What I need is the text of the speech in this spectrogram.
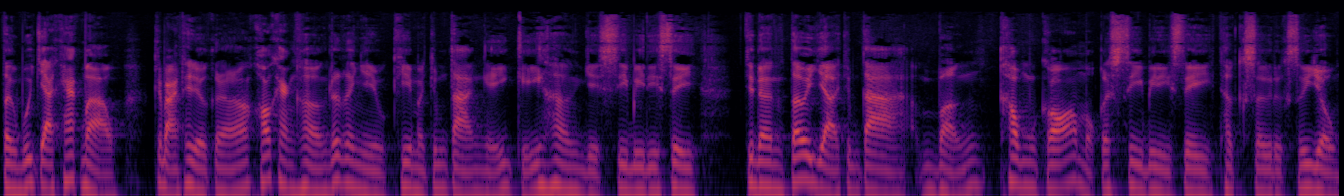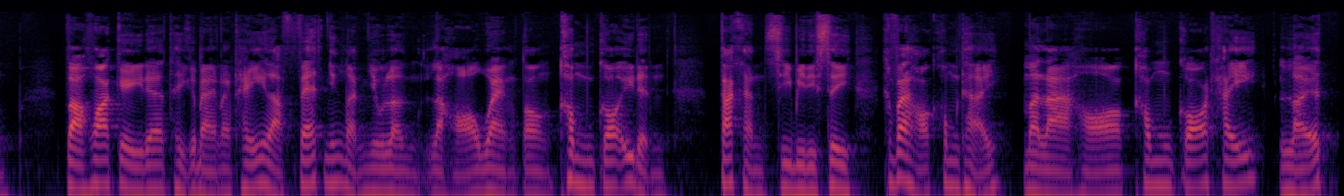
từ quốc gia khác vào. Các bạn thấy được là nó khó khăn hơn rất là nhiều khi mà chúng ta nghĩ kỹ hơn về CBDC cho nên tới bây giờ chúng ta vẫn không có một cái CBDC thật sự được sử dụng. Và Hoa Kỳ đó thì các bạn đã thấy là Fed nhấn mạnh nhiều lần là họ hoàn toàn không có ý định phát hành CBDC không phải họ không thể, mà là họ không có thấy lợi ích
